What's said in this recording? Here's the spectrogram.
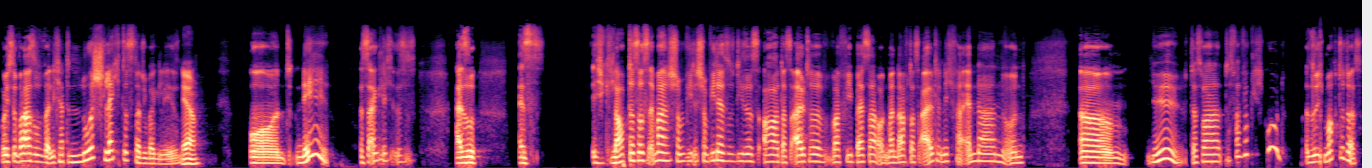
wo ich so war, so, weil ich hatte nur Schlechtes darüber gelesen. Ja. Und nee, es ist eigentlich, ist, also es, ich glaube, das ist immer schon wieder, schon wieder so dieses, ah, das Alte war viel besser und man darf das Alte nicht verändern und ähm, nö, das war, das war wirklich gut. Also ich mochte das.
